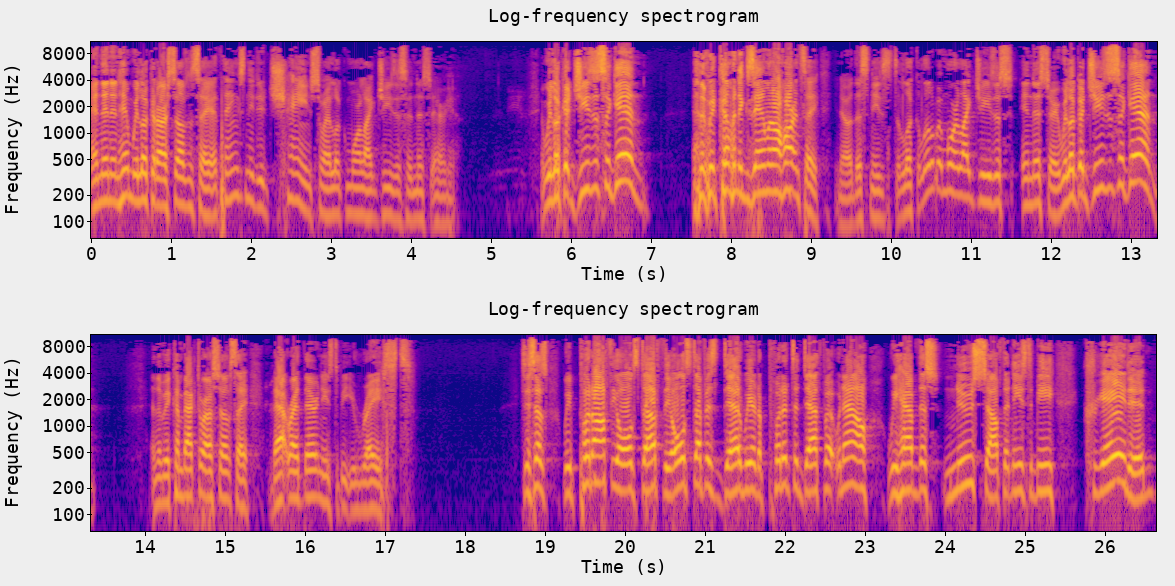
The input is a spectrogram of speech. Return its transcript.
and then in Him we look at ourselves and say, things need to change so I look more like Jesus in this area. And we look at Jesus again. And then we come and examine our heart and say, you know, this needs to look a little bit more like Jesus in this area. We look at Jesus again. And then we come back to ourselves and say, that right there needs to be erased. He says, we put off the old stuff. The old stuff is dead. We are to put it to death. But now we have this new self that needs to be created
